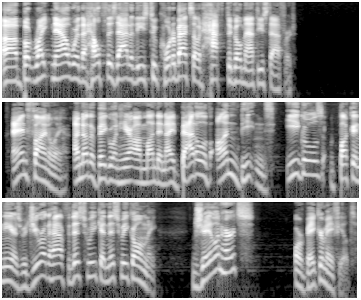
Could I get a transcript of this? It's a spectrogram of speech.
Uh, but right now, where the health is at of these two quarterbacks, I would have to go Matthew Stafford. And finally, another big one here on Monday night Battle of Unbeatens Eagles, Buccaneers. Would you rather have for this week and this week only Jalen Hurts or Baker Mayfield?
